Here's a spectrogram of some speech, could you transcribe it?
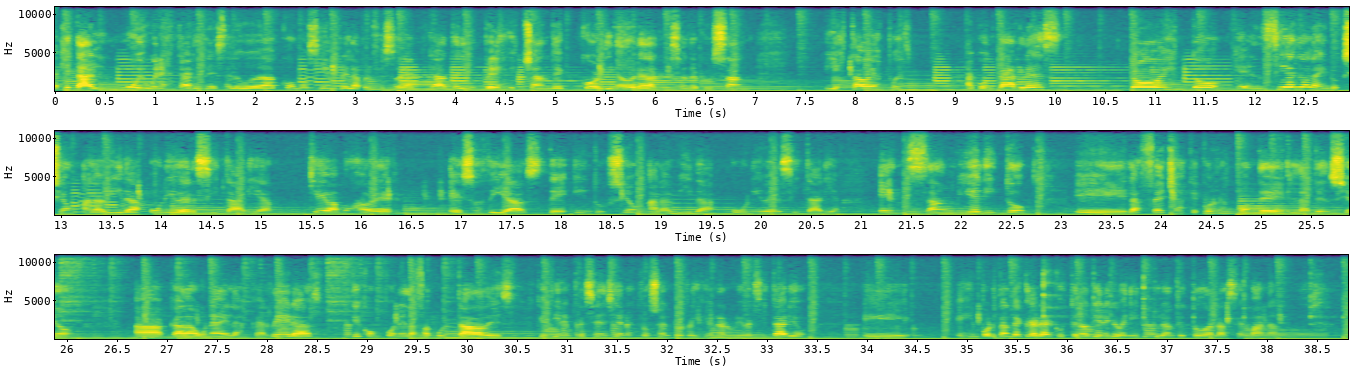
¿qué tal? Muy buenas tardes. Les saluda como siempre la profesora Catherine Pérez de Chande, coordinadora de admisión de Cruzán. Y esta vez pues a contarles todo esto que encierra la inducción a la vida universitaria. Que vamos a ver esos días de inducción a la vida universitaria en San Miguelito, eh, las fechas que corresponde la atención a cada una de las carreras que componen las facultades que tienen presencia en nuestro centro regional universitario. Eh, es importante aclarar que usted no tiene que venir durante toda la semana.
